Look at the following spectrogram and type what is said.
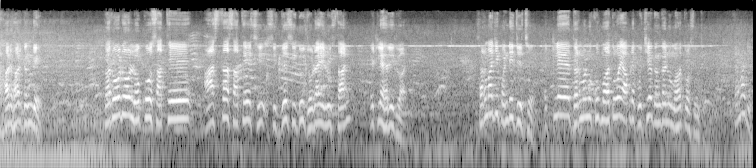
હર હર ગંગે કરોડો લોકો સાથે આસ્થા સાથે સી- સીધે સીધું જોડાયેલું સ્થાન એટલે હરિદ્વાર શર્માજી પંડિતજી છે એટલે ધર્મનું ખૂબ મહત્વ હોય આપણે પૂછીએ ગંગાનું મહત્વ શું છે શર્માજી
